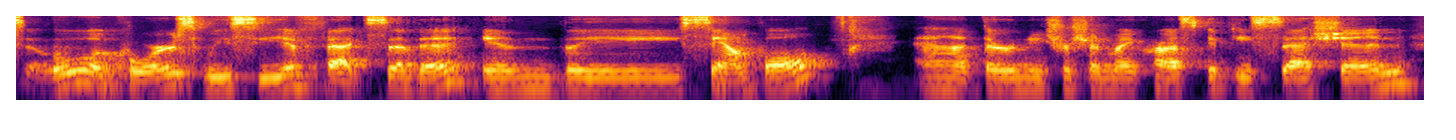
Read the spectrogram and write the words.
So, of course, we see effects of it in the sample at their nutrition microscopy session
